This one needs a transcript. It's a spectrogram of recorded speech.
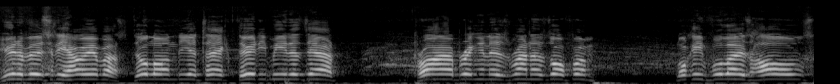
University, however, still on the attack, 30 metres out. Pryor bringing his runners off him, looking for those holes.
